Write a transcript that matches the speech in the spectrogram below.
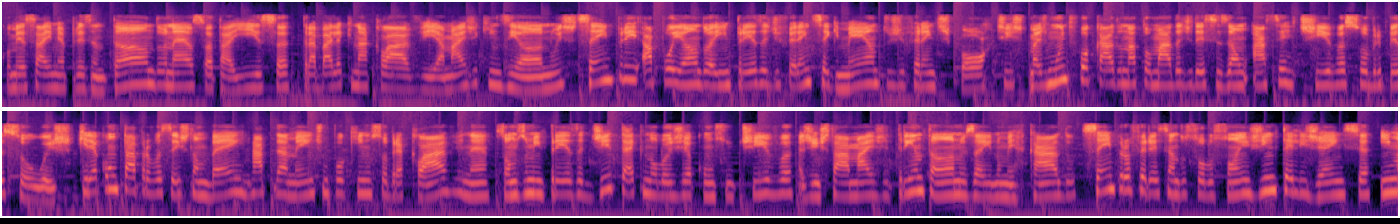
Começar aí me apresentando, né? Eu sou a Thaisa, trabalho aqui na Clave há mais de 15 anos, sempre apoiando a empresa diferentes segmentos, diferentes portes, mas muito focado na tomada de decisão assertiva sobre pessoas. Queria contar para vocês também, rapidamente, um pouquinho sobre a Clave, né? Somos uma empresa de tecnologia consultiva, a gente está há mais de 30 anos aí no mercado, sempre oferecendo soluções de inteligência e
